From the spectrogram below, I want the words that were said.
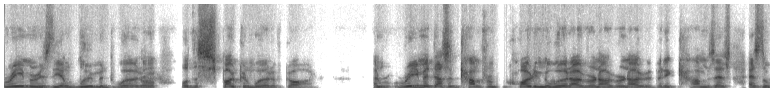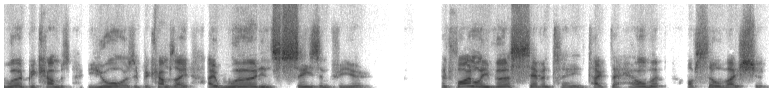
rhema is the illumined word or, or the spoken word of God. And rhema doesn't come from quoting the word over and over and over, but it comes as, as the word becomes yours. It becomes a, a word in season for you. And finally, verse 17 take the helmet of salvation,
